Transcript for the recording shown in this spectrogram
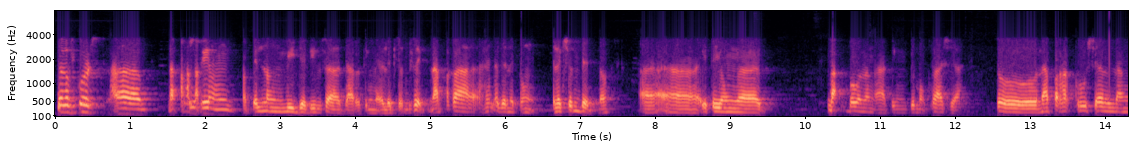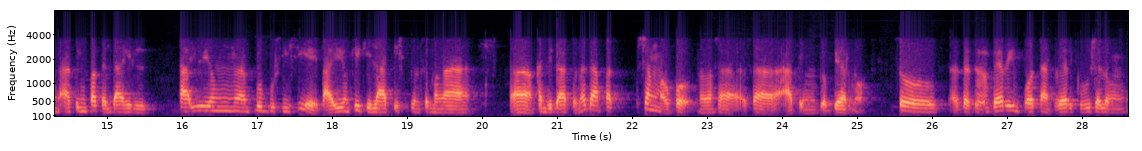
Well, of course, uh, napakalaki ang papel ng media dito sa darating na election. Kasi napakahalaga nitong election din, no? Ah, ito yung uh, backbone ng ating demokrasya. So, napaka-crucial ng ating papel dahil tayo yung uh, bubusisi eh. Tayo yung kikilatis dun sa mga ah, kandidato na dapat siyang maupo no, sa, sa ating gobyerno. So, uh, that, uh, very important, very crucial ang,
